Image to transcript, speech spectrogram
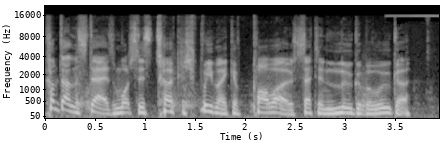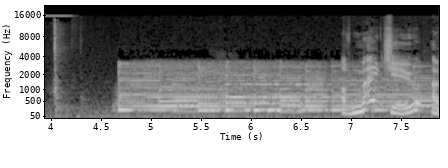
Come down the stairs and watch this Turkish remake of Poirot set in Luga Baruga. I've made you a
